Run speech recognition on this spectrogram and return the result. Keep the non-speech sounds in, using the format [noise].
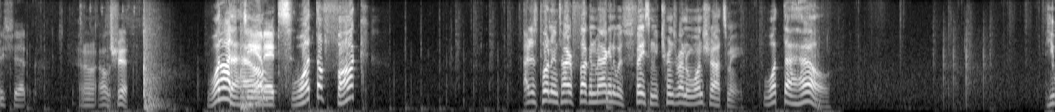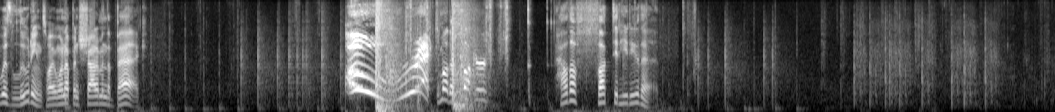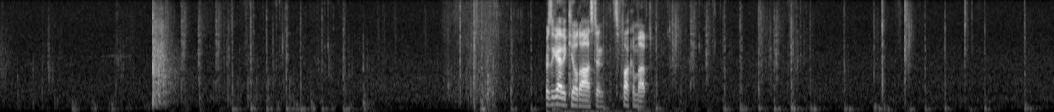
Holy shit. I don't. Oh shit. What God the hell? damn it. What the fuck? I just put an entire fucking mag into his face and he turns around and one shots me. What the hell? He was looting, so I went up and shot him in the back. Oh, wrecked, motherfucker. How the fuck did he do that? Guy that killed Austin? Let's fuck him up.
